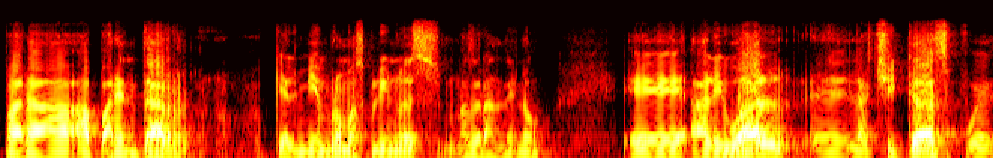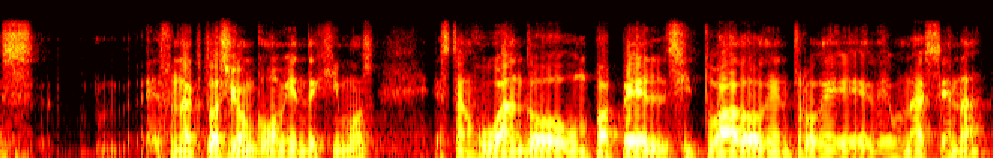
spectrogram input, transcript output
para aparentar que el miembro masculino es más grande, ¿no? Eh, al igual, eh, las chicas, pues es una actuación, como bien dijimos, están jugando un papel situado dentro de una escena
